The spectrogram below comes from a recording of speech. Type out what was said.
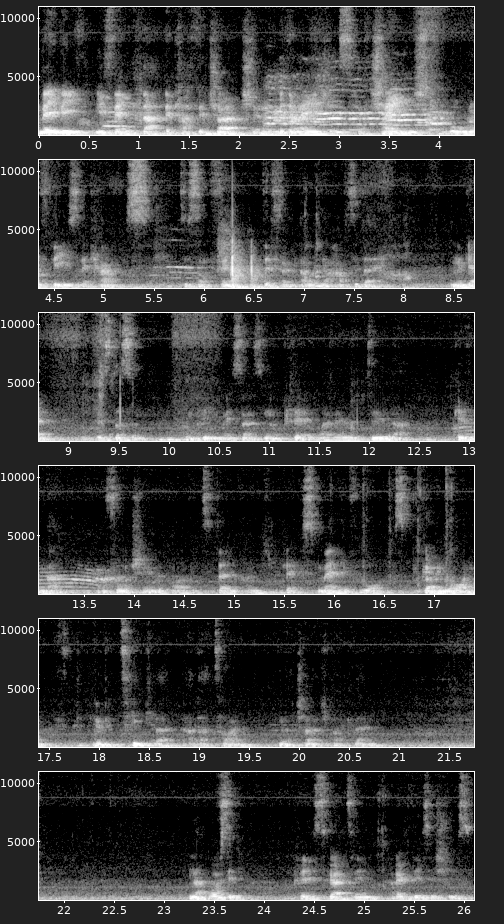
Maybe you think that the Catholic Church in the Middle Ages have changed all of these accounts to something different that we now have today. And again, this doesn't completely make sense. It's not clear why they would do that, given that unfortunately the Bible today contradicts many of what's going on, in particular at that time in the church back then. Now, obviously, clearly skirting over these issues.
